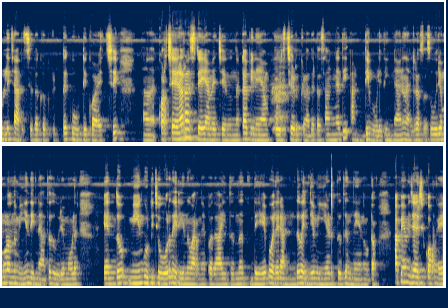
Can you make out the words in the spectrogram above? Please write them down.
ഉള്ളി ചതച്ചതൊക്കെ ഇട്ട് കൂട്ടി കുഴച്ച് കുറച്ച് നേരം റെസ്റ്റ് ചെയ്യാൻ വെച്ചിരുന്നു. എന്നിട്ടാണ് പിന്നെ ഞാൻ പൊരിച്ചെടുക്കണത് കേട്ടോ സംഗതി അടിപൊളി. തിന്നാനും നല്ല രസം. സൂര്യമോളൊന്നും മീൻ തിന്നാത്ത സൂര്യമോൾ എന്തോ മീൻ കൂട്ടി ചോറ് തരിയെന്ന് പറഞ്ഞപ്പോൾ അതാ ഇതിന്ന് ഇതേപോലെ രണ്ട് വലിയ മീൻ എടുത്ത് തിന്നേന്നു കേട്ടോ അപ്പോൾ ഞാൻ വിചാരിച്ചു കുറേ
